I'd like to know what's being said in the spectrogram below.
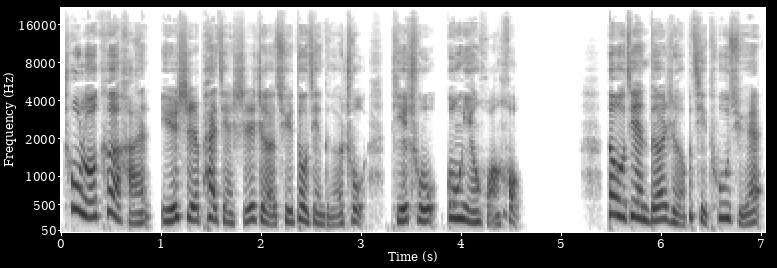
处罗可汗于是派遣使者去窦建德处，提出恭迎皇后。窦建德惹不起突厥，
